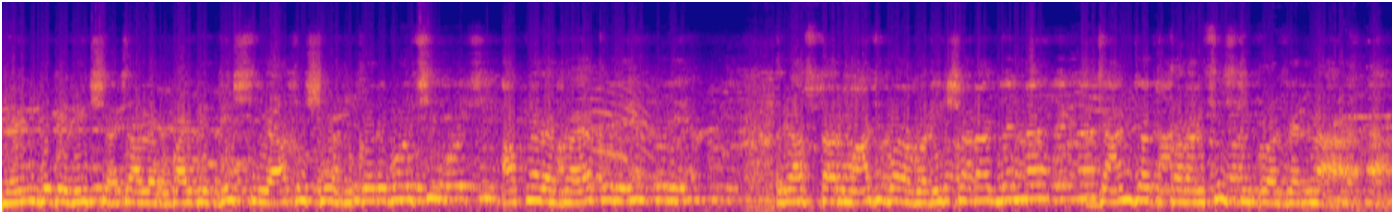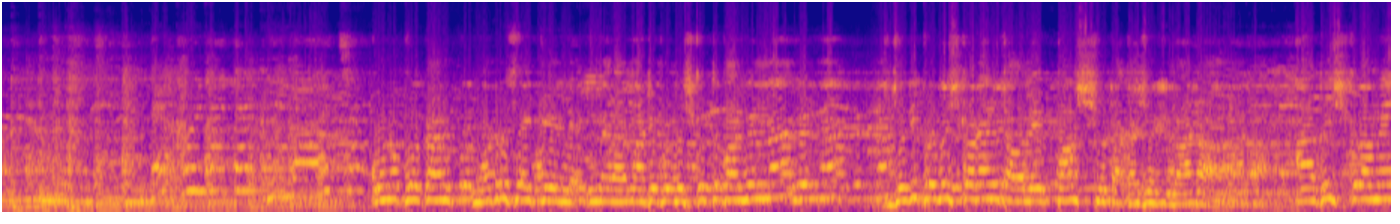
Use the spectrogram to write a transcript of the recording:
লেনগেটে রিক্সা চালক বাইকের দৃষ্টি আকর্ষণ করে বলছি আপনারা দয়া করে রাস্তার মাঝ বরাবর রিক্সা রাখবেন না যানজট করার সৃষ্টি করবেন না। না কোন প্রকার মোটরসাইকেল মেলার মাঠে প্রবেশ করতে পারবেন না। যদি প্রবেশ করেন তাহলে পাঁচশো টাকা জরিমানা। আদেশ ক্রমে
